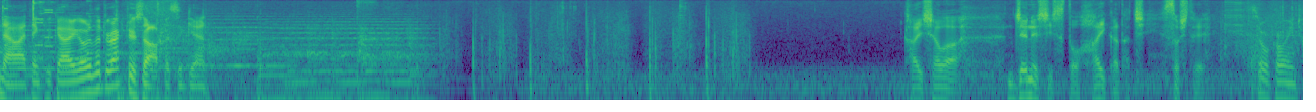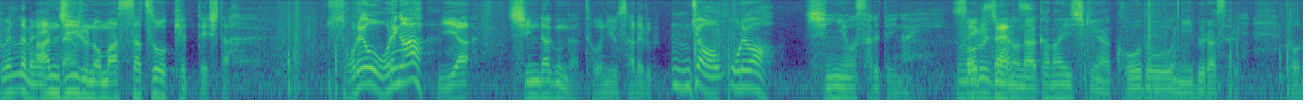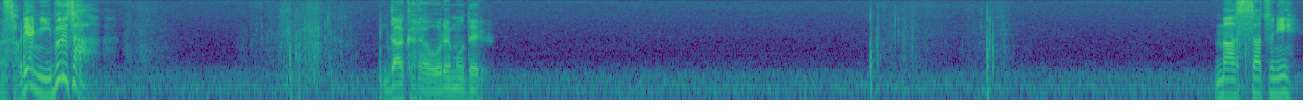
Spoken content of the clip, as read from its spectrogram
And now I think we gotta go to the director's office again. 会社はジェネシスとハイカたちそして So we're going to eliminate アンジー them. ルの抹殺を決定したそれを俺がいや死んだ軍が投入されるんじゃあ俺は信用されていないソルジャーの仲間意識が行動を鈍らせるとなそりゃ鈍るさだから俺も出る。抹殺に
